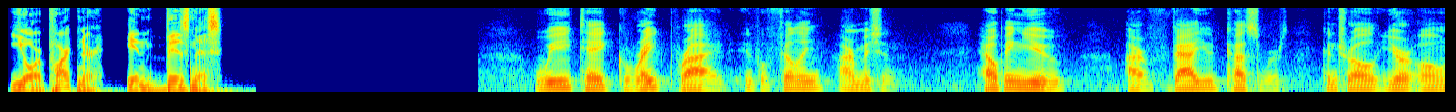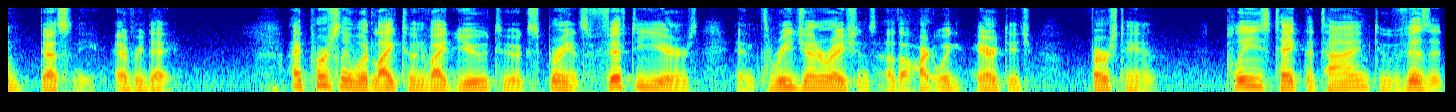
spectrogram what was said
your partner in business. We take great pride in fulfilling our mission, helping you, our valued customers, control your own destiny every day. I personally would like to invite you to experience 50 years and three generations of the Hartwig heritage firsthand. Please take the time to visit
